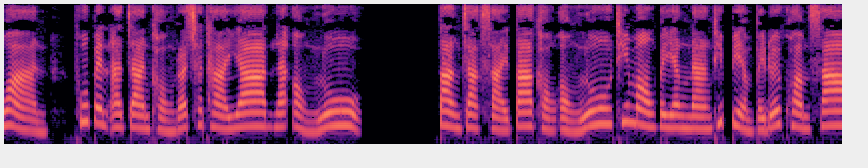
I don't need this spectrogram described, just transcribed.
หวาน ผู้เป็นอาจารย์ของรัชทายาทและอ่องลูก ต่างจากสายตาของอ่องลู่ที่มองไปยังนางที่เปี่ยมไปด้วยความเศร้า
